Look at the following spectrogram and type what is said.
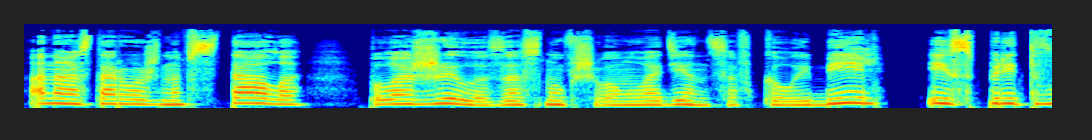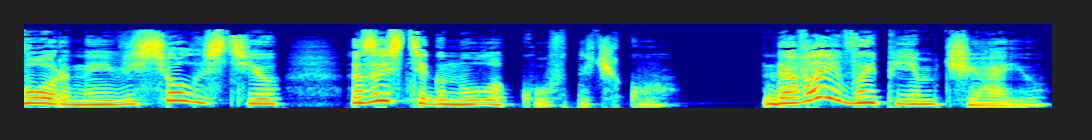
Она осторожно встала, положила заснувшего младенца в колыбель и с притворной веселостью застегнула кофточку. «Давай выпьем чаю».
